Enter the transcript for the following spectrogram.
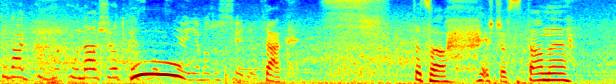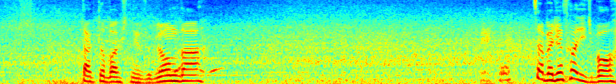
Tu na, tu na środku jest wzmocnienie, możesz siedzieć. Tak. To co? Jeszcze wstanę. Tak to właśnie wygląda. Co, będziemy schodzić, bo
